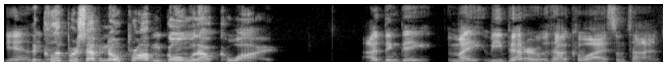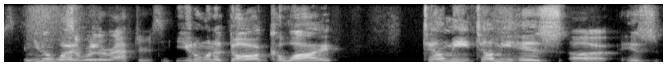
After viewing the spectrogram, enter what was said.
Yeah, The they do. Clippers have no problem going without Kawhi. I think they might be better without Kawhi sometimes. And you know what? So were the Raptors. you don't want to dog Kawhi. Tell me, tell me his uh, his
